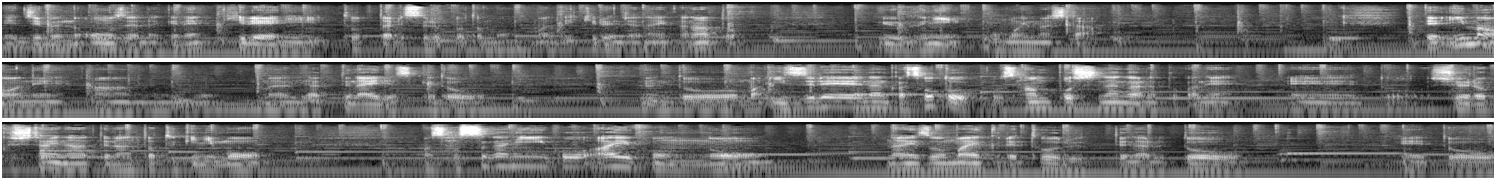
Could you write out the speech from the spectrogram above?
自分の音声だけね綺麗に撮ったりすることもできるんじゃないかなというふうに思いました。で今はねあの、まあ、やってないですけど、うんとまあ、いずれなんか外をこう散歩しながらとかね、えーと、収録したいなってなった時にもさすがにこう iPhone の内蔵マイクで撮るってなると,、えーと、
